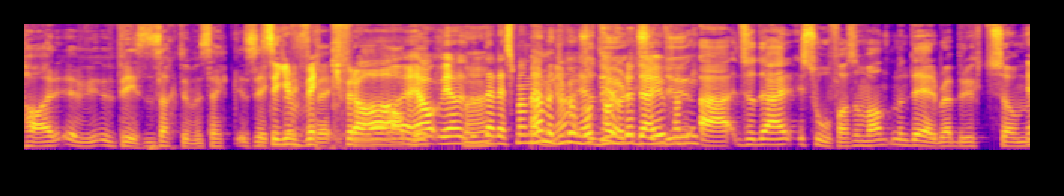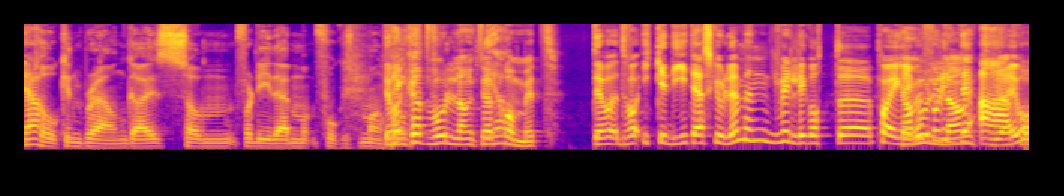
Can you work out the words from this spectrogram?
tar eh, prisen sakte, men sek Sikkert vekk fra Abu. ja, ja, Det er det som er meninga. Så, så, så det er Sofa som vant, men dere ble brukt som Ja. token brown guys som, fordi det er fokus på mangfold? Tenk at hvor langt vi har Ja. kommet. Det, var, det var ikke dit jeg skulle, men veldig godt uh, poeng. Det, fordi det er, jo,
